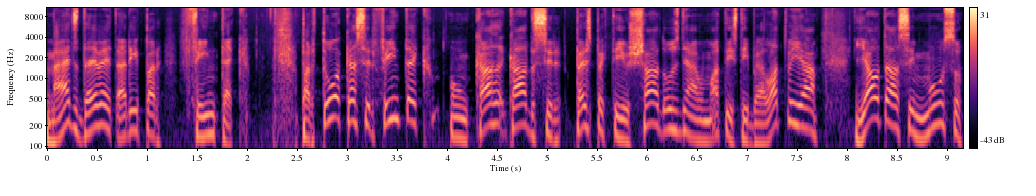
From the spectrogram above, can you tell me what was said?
mēdz dēvēt arī par fintech. Par to, kas ir fintech un kā, kādas ir perspektīvas šādu uzņēmumu attīstībai Latvijā, jautāsim mūsu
